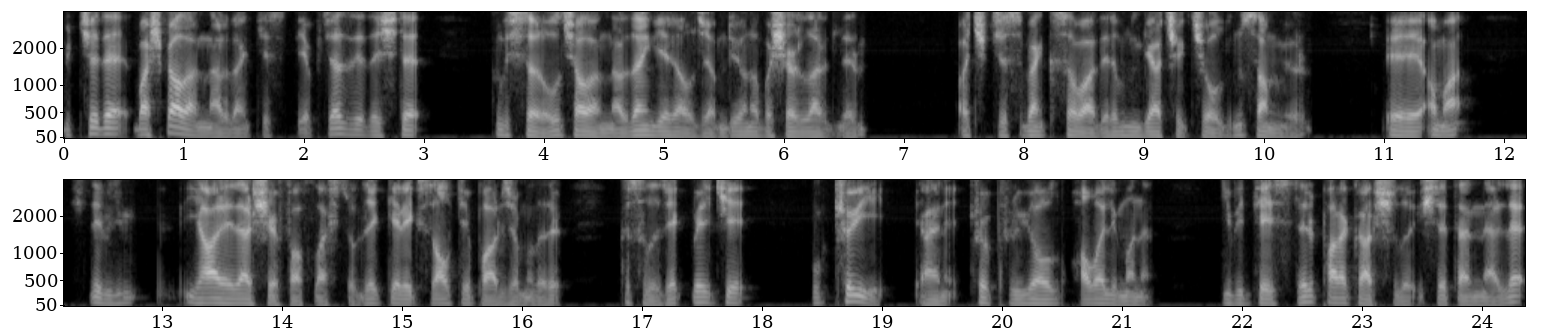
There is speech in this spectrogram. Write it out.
bütçede başka alanlardan kesit yapacağız ya da işte Kılıçdaroğlu çalanlardan geri alacağım diyor. Ona başarılar dilerim. Açıkçası ben kısa vadede bunun gerçekçi olduğunu sanmıyorum. Ee, ama işte ne bileyim ihaleler şeffaflaştırılacak. Gereksiz altyapı harcamaları kısılacak. Belki bu köy yani köprü, yol, havalimanı gibi tesisleri para karşılığı işletenlerle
